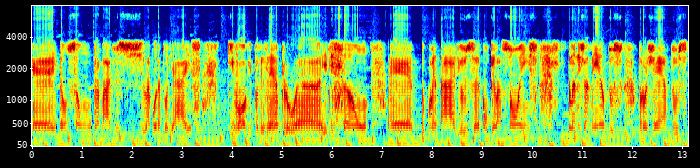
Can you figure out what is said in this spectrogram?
É, então, são trabalhos laboratoriais que envolvem, por exemplo, a edição, é, documentários, é, compilações, planejamentos, projetos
